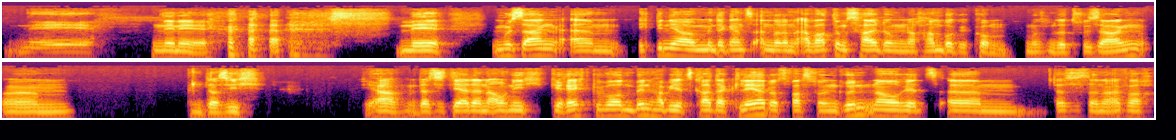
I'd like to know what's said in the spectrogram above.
Nee, nee, nee. nee, ich muss sagen, ähm, ich bin ja mit einer ganz anderen Erwartungshaltung nach Hamburg gekommen, muss man dazu sagen. Ähm, dass ich, ja, dass ich der dann auch nicht gerecht geworden bin, habe ich jetzt gerade erklärt, aus was für Gründen auch jetzt, ähm, dass es dann einfach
